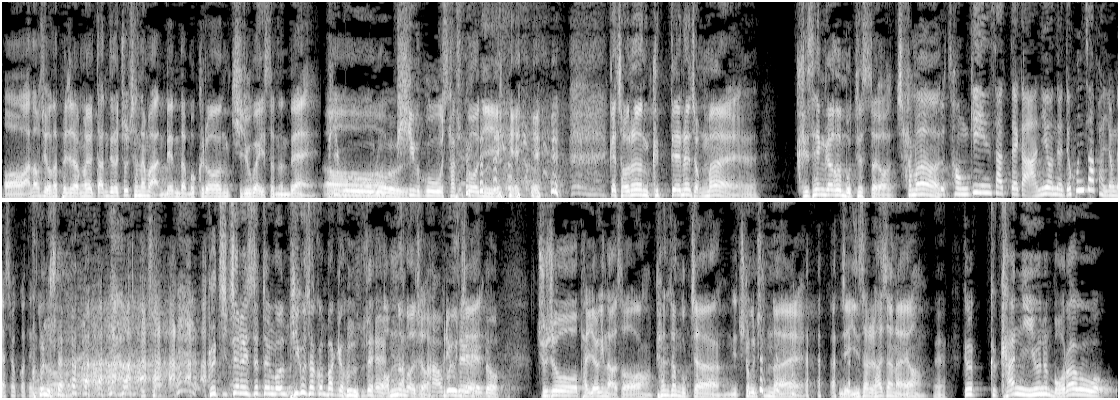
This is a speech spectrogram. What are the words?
어, 아나운서 연합회장을 딴 데로 쫓아내면 안 된다. 뭐 그런 기류가 있었는데 피구를- 어, 피구 사건이 그러니까 저는 그때는 정말 네. 그 생각은 못했어요. 차마 그 정기 인사 때가 아니었는데 혼자 발령 나셨거든요. 그 직전에 있었던 건 피구 사건밖에 없는데. 없는 거죠. 그리고 이제. 주조 발령이 나서 편성국장 출근 첫날 이제 인사를 하잖아요. 네. 그, 그간 이유는 뭐라고.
